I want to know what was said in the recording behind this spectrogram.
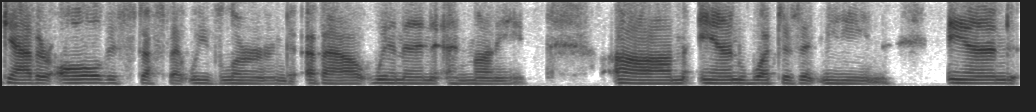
gather all this stuff that we've learned about women and money, um, and what does it mean, and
